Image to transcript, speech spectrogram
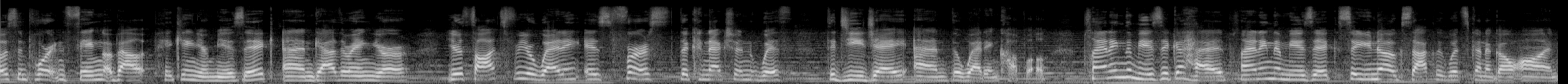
most important thing about picking your music and gathering your your thoughts for your wedding is first the connection with the DJ and the wedding couple. Planning the music ahead, planning the music so you know exactly what's going to go on.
